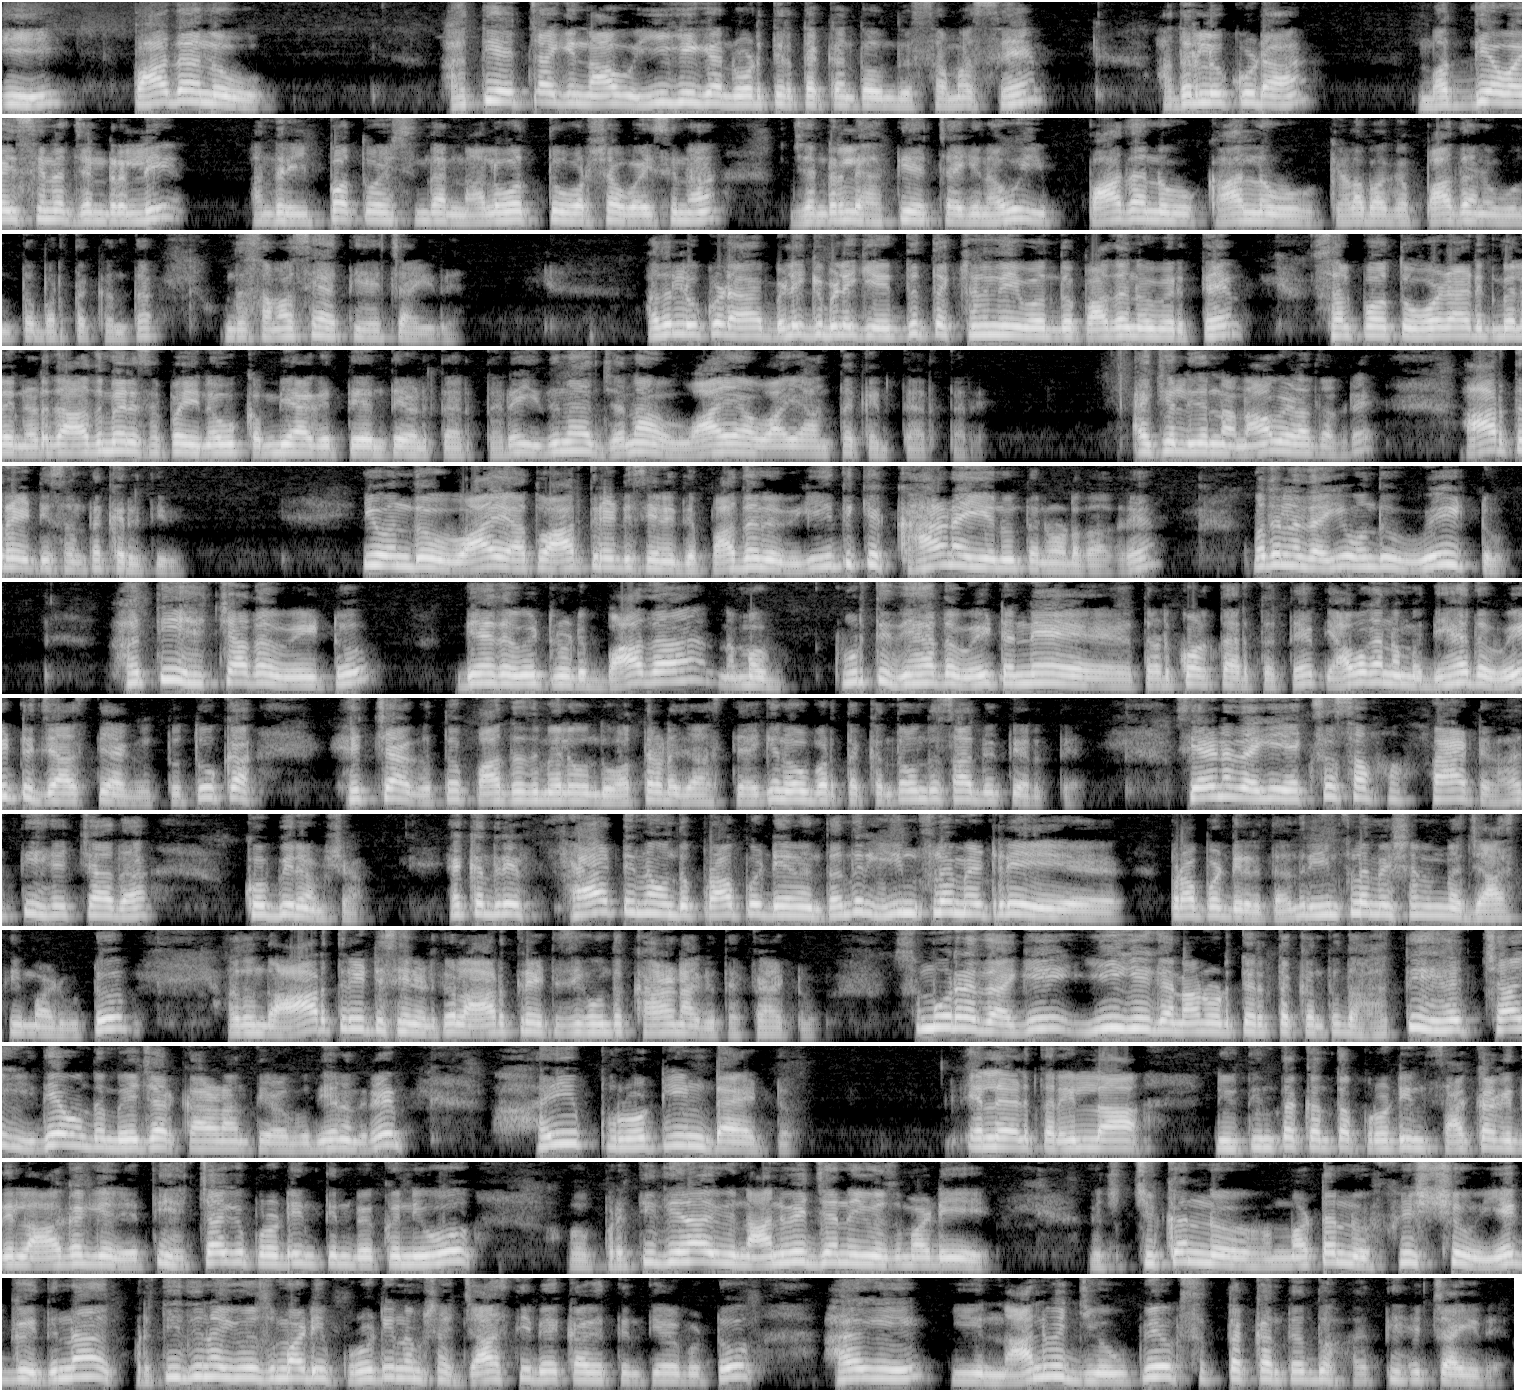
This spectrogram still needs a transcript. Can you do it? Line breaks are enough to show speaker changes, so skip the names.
ಈ ಪಾದ ನೋವು ಅತಿ ಹೆಚ್ಚಾಗಿ ನಾವು ಈಗೀಗ ನೋಡ್ತಿರ್ತಕ್ಕಂಥ ಒಂದು ಸಮಸ್ಯೆ. ಅದರಲ್ಲೂ ಕೂಡ ಮಧ್ಯ ವಯಸ್ಸಿನ ಜನರಲ್ಲಿ, ಅಂದ್ರೆ ಇಪ್ಪತ್ತು ವಯಸ್ಸಿಂದ ನಲವತ್ತು ವರ್ಷ ವಯಸ್ಸಿನ ಜನರಲ್ಲಿ ಅತಿ ಹೆಚ್ಚಾಗಿ ನಾವು ಈ ಪಾದ ನೋವು ಕಾಲು ನೋವು ಕೆಳಭಾಗ ಪಾದ ನೋವು ಅಂತ ಬರ್ತಕ್ಕಂಥ ಒಂದು ಸಮಸ್ಯೆ ಅತಿ ಹೆಚ್ಚಾಗಿದೆ. ಅದರಲ್ಲೂ ಕೂಡ ಬೆಳಿಗ್ಗೆ ಬೆಳಿಗ್ಗೆ ಎದ್ದ ತಕ್ಷಣನೇ ಈ ಒಂದು ಪಾದ ನೋವು ಇರುತ್ತೆ. ಸ್ವಲ್ಪ ಹೊತ್ತು ಓಡಾಡಿದ ಮೇಲೆ ನಡೆದ ಆದ್ಮೇಲೆ ಸ್ವಲ್ಪ ಈ ನೋವು ಕಮ್ಮಿ ಆಗುತ್ತೆ ಅಂತ ಹೇಳ್ತಾ ಇರ್ತಾರೆ. ಇದನ್ನ ಜನ ವಾಯ ವಾಯ ಅಂತ ಕರಿತಾ ಇರ್ತಾರೆ. ಆಕ್ಚುಲಿ ಇದನ್ನು ನಾವು ಹೇಳೋದಾದ್ರೆ ಆರ್ಥರೈಟಿಸ್ ಅಂತ ಕರಿತೀವಿ. ಈ ಒಂದು ವಾಯ ಅಥವಾ ಆರ್ಥರೈಟಿಸ್ ಏನಿದೆ ಪಾದ ನೋವಿಗೆ ಇದಕ್ಕೆ ಕಾರಣ ಏನು ಅಂತ ನೋಡೋದಾದ್ರೆ, ಮೊದಲನೇದಾಗಿ ಒಂದು ವೆಯ್ಟು ಅತಿ ಹೆಚ್ಚಾದ ವೆಯ್ಟು ದೇಹದ ವೆಯ್ಟ್ ನೋಡಿ, ಬಾದ ನಮ್ಮ ಪೂರ್ತಿ ದೇಹದ ವೆಯ್ಟನ್ನೇ ತಡ್ಕೊಳ್ತಾ ಇರ್ತತೆ. ಯಾವಾಗ ನಮ್ಮ ದೇಹದ ವೆಯ್ಟ್ ಜಾಸ್ತಿ ಆಗುತ್ತೋ, ತೂಕ ಹೆಚ್ಚಾಗುತ್ತೋ, ಪಾದದ ಮೇಲೆ ಒಂದು ಒತ್ತಡ ಜಾಸ್ತಿ ಆಗಿ ನೋವು ಬರ್ತಕ್ಕಂಥ ಒಂದು ಸಾಧ್ಯತೆ ಇರುತ್ತೆ. ಸೇರನೇದಾಗಿ ಎಕ್ಸಸ್ ಆಫ್ ಫ್ಯಾಟ್ ಅತಿ ಹೆಚ್ಚಾದ ಕೊಬ್ಬಿನಾಂಶ ಯಾಕಂದ್ರೆ ಫ್ಯಾಟಿನ ಒಂದು ಪ್ರಾಪರ್ಟಿ ಏನಂತಂದ್ರೆ ಇನ್ಫ್ಲಮೇಟರಿ ಪ್ರಾಪರ್ಟಿ ಇರುತ್ತೆ. ಅಂದ್ರೆ ಇನ್ಫ್ಲಮೇಷನ್ ಅನ್ನ ಜಾಸ್ತಿ ಮಾಡಿಬಿಟ್ಟು ಅದೊಂದು ಆರ್ಥ್ರೈಟಿಸ್ ಏನ್ ಹೇಳ್ತೀವಲ್ಲ ಆರ್ಥರೈಟಿಸ್ಗೆ ಒಂದು ಕಾರಣ ಆಗುತ್ತೆ ಫ್ಯಾಟು ಸುಮೂರದಾಗಿ ಈಗೀಗ ನಾವು ನೋಡ್ತಾ ಇರ್ತಕ್ಕಂಥದ್ದು ಅತಿ ಹೆಚ್ಚಾಗಿ ಇದೇ ಒಂದು ಮೇಜರ್ ಕಾರಣ ಅಂತ ಹೇಳ್ಬೋದು. ಏನಂದ್ರೆ ಹೈ ಪ್ರೋಟೀನ್ ಡಯಟ್ ಎಲ್ಲ ಹೇಳ್ತಾರೆ, ಇಲ್ಲ, ನೀವು ತಿಂತಕ್ಕಂಥ ಪ್ರೋಟೀನ್ ಸಾಕಾಗೋದಿಲ್ಲ ಹಾಗಾಗಿ ಅತಿ ಹೆಚ್ಚಾಗಿ ಪ್ರೋಟೀನ್ ತಿನ್ಬೇಕು. ನೀವು ಪ್ರತಿದಿನ ನಾನ್ ವೆಜ್ ಅನ್ನ ಯೂಸ್ ಮಾಡಿ ಚಿಕನ್ ಮಟನ್ ಫಿಶ್ ಎಗ್ ಇದನ್ನ ಪ್ರತಿದಿನ ಯೂಸ್ ಮಾಡಿ ಪ್ರೋಟೀನ್ ಅಂಶ ಜಾಸ್ತಿ ಬೇಕಾಗುತ್ತೆ ಅಂತ ಹೇಳ್ಬಿಟ್ಟು ಹಾಗೆ ಈ ನಾನ್ ವೆಜ್ ಉಪಯೋಗಿಸತಕ್ಕಂಥದ್ದು ಅತಿ ಹೆಚ್ಚಾಗಿದೆ.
